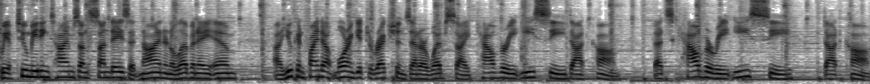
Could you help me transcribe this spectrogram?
We have two meeting times on Sundays at 9 and 11 a.m. Uh, you can find out more and get directions at our website, calvaryec.com. That's calvaryec.com.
